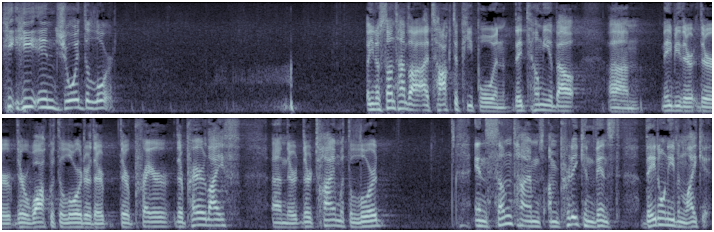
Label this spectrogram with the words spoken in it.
He, he enjoyed the Lord. You know, sometimes I, I talk to people and they tell me about um, maybe their, their, their walk with the Lord or their, their, prayer, their prayer life and their, their time with the Lord. And sometimes I'm pretty convinced they don't even like it.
